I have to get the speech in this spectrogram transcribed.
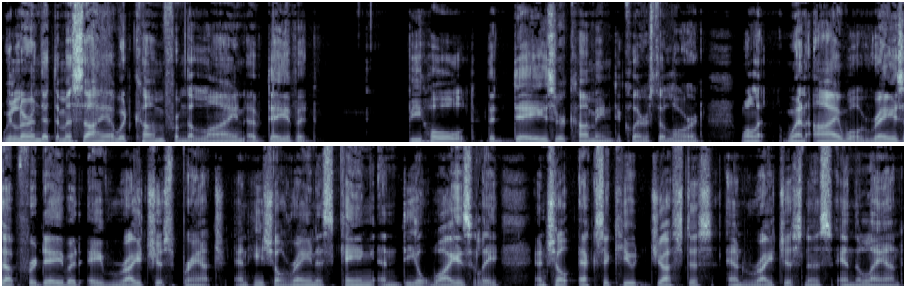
we learn that the Messiah would come from the line of David. Behold, the days are coming, declares the Lord, when I will raise up for David a righteous branch, and he shall reign as king and deal wisely, and shall execute justice and righteousness in the land.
